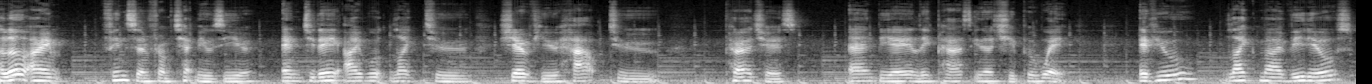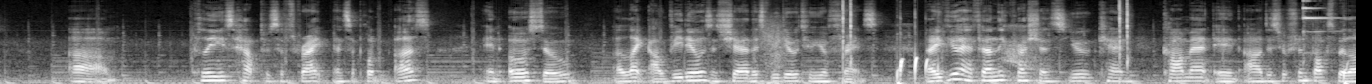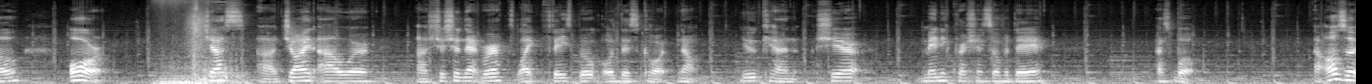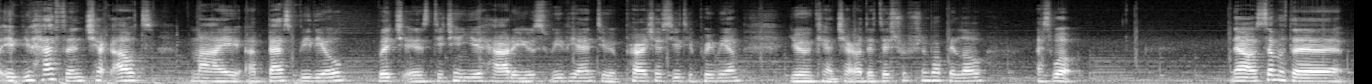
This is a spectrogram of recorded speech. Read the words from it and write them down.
Hello, I'm Vincent from TechMusea, and today I would like to share with you how to purchase NBA League Pass in a cheaper way. If you like my videos, um, please help to subscribe and support us, and also uh, like our videos and share this video to your friends. Now, if you have any questions, you can comment in our description box below, or just uh, join our uh, social network like Facebook or Discord. Now, you can share many questions over there as well. Uh, also, if you haven't checked out my uh, best video, which is teaching you how to use VPN to purchase YouTube Premium, you can check out the description box below as well. Now, some of the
